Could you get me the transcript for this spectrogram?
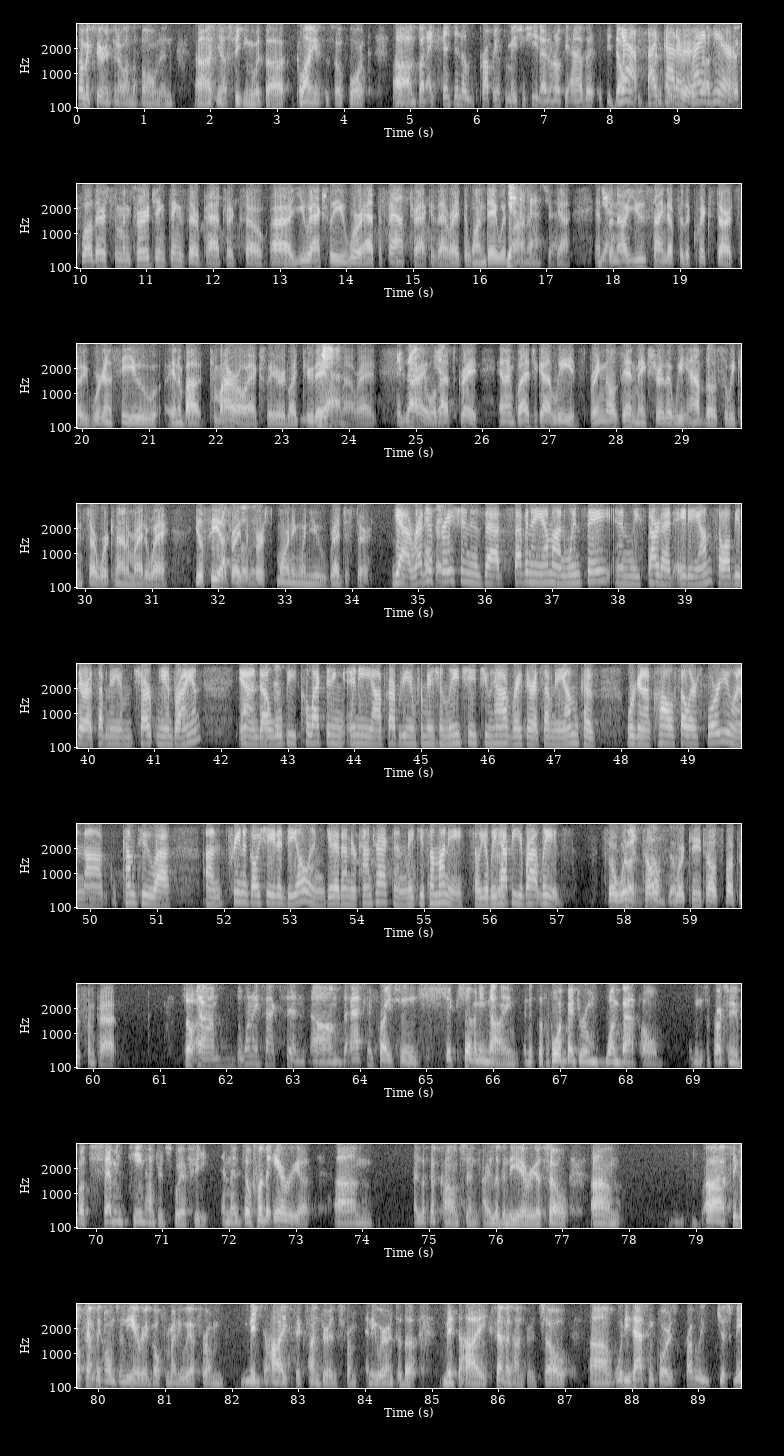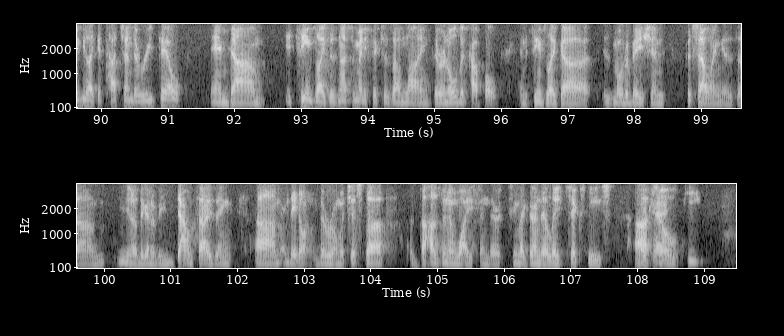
some experience, you know, on the phone and uh, you know speaking with uh, clients and so forth. Um, but I sent in a proper information sheet. I don't know if you have it. If you don't, I Yes, can kinda I've got go it Okay. right uh, here. Well, there's some encouraging things there, Patrick. So uh, you actually were at the fast track, is that right? The one day with Yeah, Ron the and- fast track. Yeah. And Yeah. so now you signed up for the quick start. So we're going to see you in about tomorrow, actually, or like two days Yeah. from now, right? Exactly. All right. Well, yeah. that's great. And I'm glad you got leads. Bring those in. Make sure that we have those so we can start working on them right away. You'll see us right the first morning when you register. Yeah, registration is at 7 a.m. on Wednesday, and we start at 8 a.m. So I'll be there at 7 a.m. sharp, me and Brian, and uh, Okay. we'll be collecting any uh, property information lead sheets you have right there at 7 a.m. because we're going to call sellers for you and uh, come to uh, a pre-negotiated deal and get it under contract and make you some money. So you'll be Yeah. happy you brought leads. So what Good. tell us what can you tell us about this one, Pat? So um, the one I faxed in, um, the asking price is six seventy nine, and it's a four bedroom, one bath home. I think it's approximately about seventeen hundred square feet. And then so for the area, um, I looked up comps, and I live in the area. So um, uh, single family homes in the area go from anywhere from mid to high six hundreds, from anywhere into the mid to high seven hundreds. So uh, what he's asking for is probably just maybe like a touch under retail, and um, it seems like there's not too many pictures online. They're an older couple, and it seems like uh, his motivation for selling is, um, you know, they're going to be downsizing, um, and they don't need the room. It's just uh, the husband and wife, and they seem like they're in their late 60s. Uh, Okay. So he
